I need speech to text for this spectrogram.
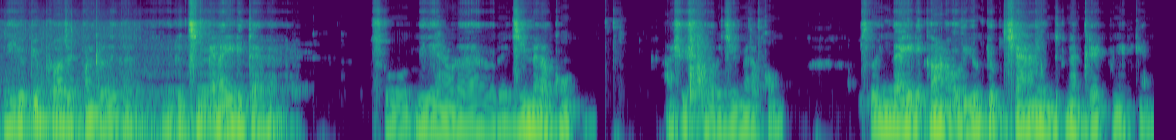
இந்த யூடியூப் ப்ராஜெக்ட் பண்ணுறதுக்கு ஒரு ஜிமெயில் ஐடி தேவை. ஸோ இது என்னோட ஒரு ஜிமெயில் அக்கௌண்ட் அஷிஷ்ட ஒரு ஜிமெயில் அக்கௌண்ட் ஸோ இந்த ஐடிக்கான ஒரு யூடியூப் சேனல் வந்துட்டு நான் க்ரியேட் பண்ணியிருக்கேன்.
